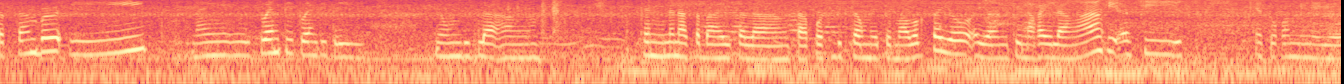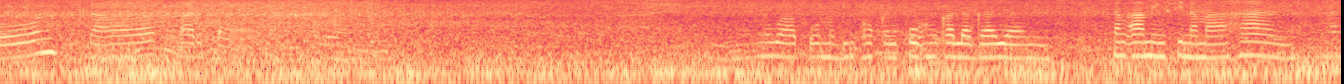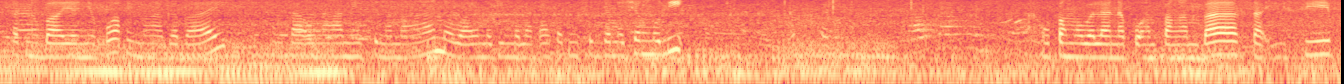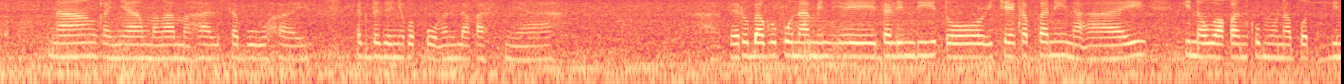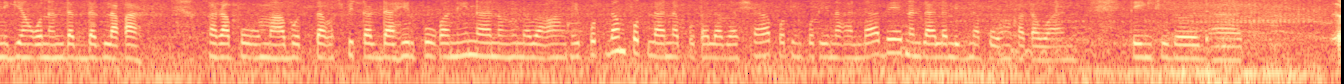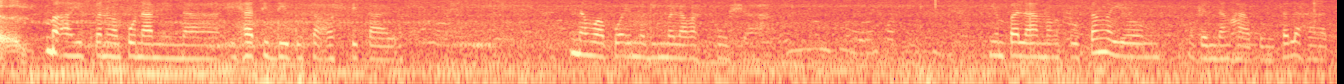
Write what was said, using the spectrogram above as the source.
September 8, 9 2023. Yung bigla ang kanina nasa bahay ka lang tapos biglang may tumawag sa'yo ayan kinakailangan i-assist ito kami ngayon sa Ayan. nawa po maging okay po ang kalagayan ng aming sinamahan patnubayan niyo po aking mga gabay tao na aming sinamahan nawa ay maging malakas at masigdan na siyang muli upang mawala na po ang pangamba sa isip ng kanyang mga mahal sa buhay. Dagdagan niyo pa po ang lakas niya. Pero bago po namin i-dalin dito i-check up kanina ay hinawakan ko muna po binigyan ko ng dagdag lakas para po umabot sa ospital dahil po kanina nung hinawakan kay putlang putla na po talaga siya puting puti na ang labi nanlalamig na po ang katawan thank you Lord at maayos pa naman po namin na ihatid dito sa ospital. Nawa po ay maging malakas po siya. Yun pa lamang po sa ngayon. Magandang hapon sa lahat.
